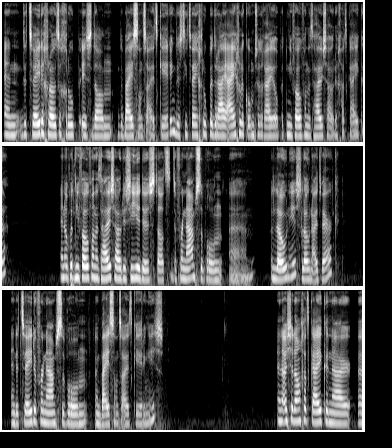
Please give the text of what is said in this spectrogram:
En de tweede grote groep is dan de bijstandsuitkering. Dus die twee groepen draaien eigenlijk om zodra je op het niveau van het huishouden gaat kijken. En op het niveau van het huishouden zie je dus dat de voornaamste bron ehm, loon is, loon uit werk. En de tweede voornaamste bron een bijstandsuitkering is. En als je dan gaat kijken naar eh,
